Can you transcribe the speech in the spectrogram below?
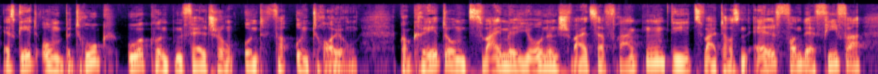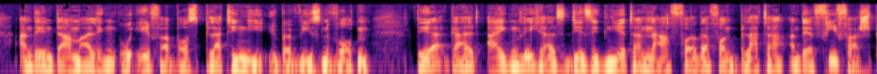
Es geht um Betrug, Urkundenfälschung und Veruntreuung. Konkret um zwei Millionen Schweizer Franken, die 2011 von der FIFA an den damaligen UEFA-Boss Platini überwiesen wurden. Der galt eigentlich als designierter Nachfolger von Blatter an der FIFA-Spitze.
